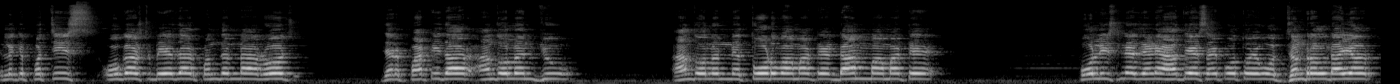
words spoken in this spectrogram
એટલે કે પચીસ ઓગસ્ટ બે હજાર પંદરના રોજ જ્યારે પાટીદાર આંદોલન થયું, આંદોલનને તોડવા માટે, ડામવા માટે પોલીસને જેણે આદેશ આપ્યો તો એવો જનરલ ડાયર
